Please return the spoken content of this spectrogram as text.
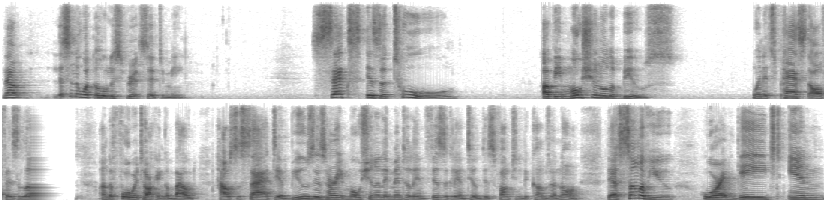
Now, listen to what the Holy Spirit said to me. Sex is a tool of emotional abuse when it's passed off as love. Under four, we're talking about how society abuses her emotionally, mentally, and physically until dysfunction becomes her norm. There are some of you who are engaged in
